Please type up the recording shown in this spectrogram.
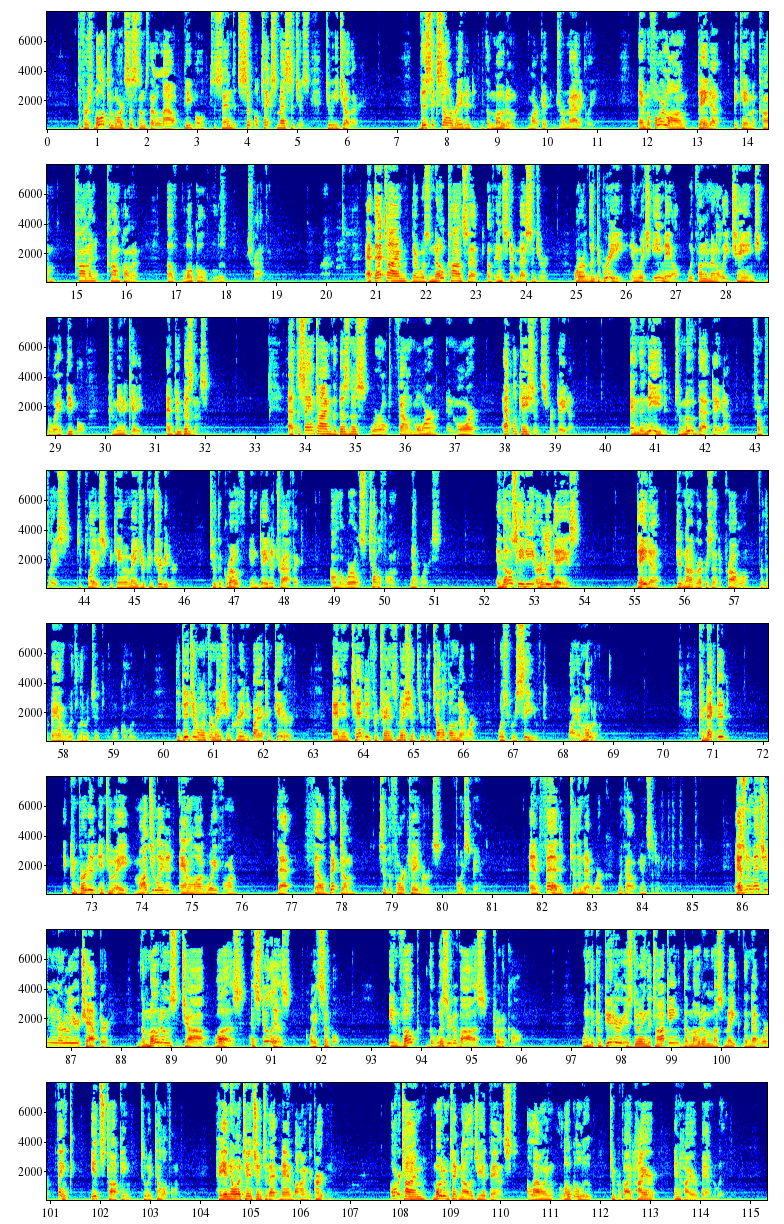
The first bulletin board systems that allowed people to send simple text messages to each other. This accelerated the modem market dramatically. And before long, data became a com common component of local loop traffic. At that time, there was no concept of instant messenger or of the degree in which email would fundamentally change the way people communicate and do business. At the same time, the business world found more and more applications for data and the need to move that data from place to place became a major contributor to the growth in data traffic on the world's telephone networks. In those heady early days, data did not represent a problem for the bandwidth limited local loop. The digital information created by a computer and intended for transmission through the telephone network was received by a modem. Connected, it converted into a modulated analog waveform that fell victim to the 4 kHz voice band and fed to the network without incident. As we mentioned in an earlier chapter, the modem's job was, and still is, quite simple. Invoke the Wizard of Oz protocol. When the computer is doing the talking, the modem must make the network think it's talking to a telephone. Pay no attention to that man behind the curtain. Over time, modem technology advanced, allowing local loop to provide higher and higher bandwidth.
